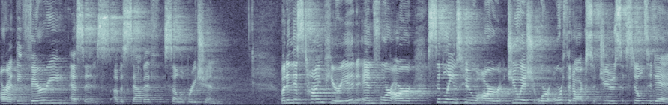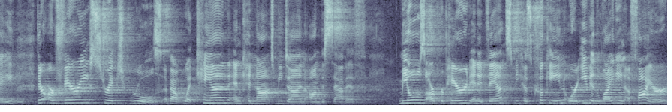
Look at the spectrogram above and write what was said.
are at the very essence of a Sabbath celebration. But in this time period, and for our siblings who are Jewish or Orthodox Jews still today, there are very strict rules about what can and cannot be done on the Sabbath. Meals are prepared in advance because cooking or even lighting a fire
